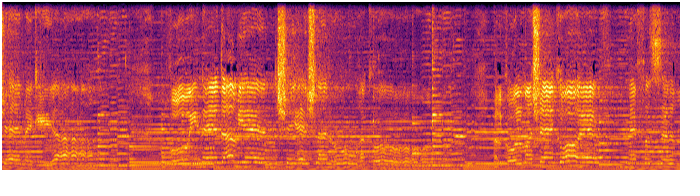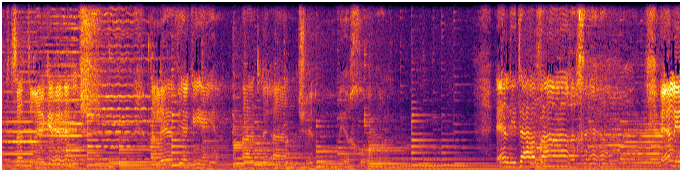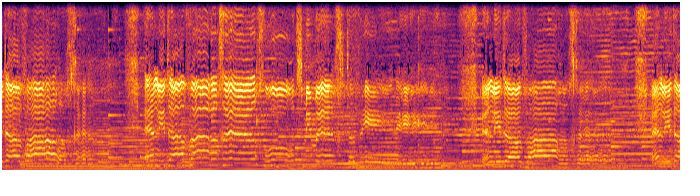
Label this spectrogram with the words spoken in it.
שמגיע. ובואי נדמיין שיש לנו הכל. על כל מה שכואב נפזר קצת רגש. הלב יגיע עד לאן שהוא יכול. אין לי דבר אחר, אין לי דבר אחר, דבר אחר, אין לי דבר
